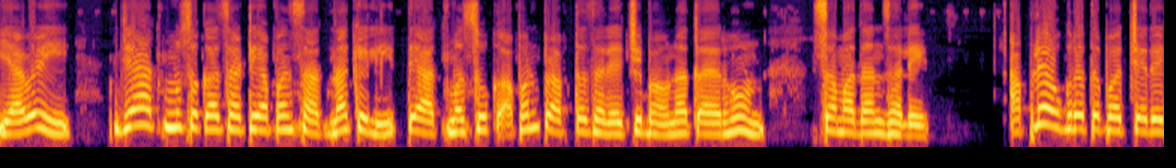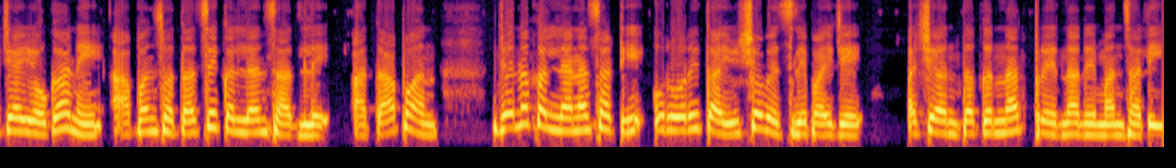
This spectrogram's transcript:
यावेळी ज्या आत्मसुखासाठी आपण साधना केली ते आत्मसुख आपण प्राप्त झाल्याची भावना तयार होऊन समाधान झाले. आपल्या उग्र तपश्चर्याच्या योगाने आपण स्वतःचे कल्याण साधले. आता आपण जनकल्याणासाठी उर्वरित आयुष्य वेचले पाहिजे अशी अंतकरणात प्रेरणा निर्माण झाली.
